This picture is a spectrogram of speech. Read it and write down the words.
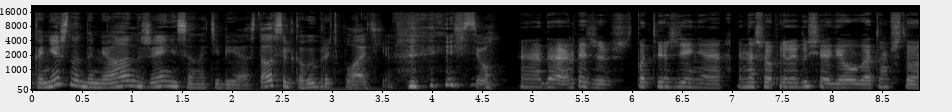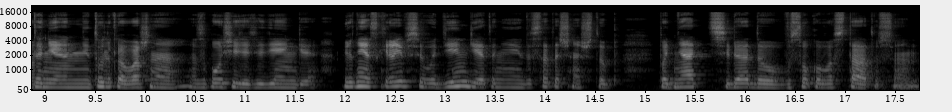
Конечно, Дамиан женится на тебе, осталось только выбрать платье. И все. Э, Да, опять же, подтверждение нашего предыдущего диалога о том, что для нее не только важно заполучить эти деньги. Вернее, скорее всего, деньги это недостаточно, чтобы поднять себя до высокого статуса.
